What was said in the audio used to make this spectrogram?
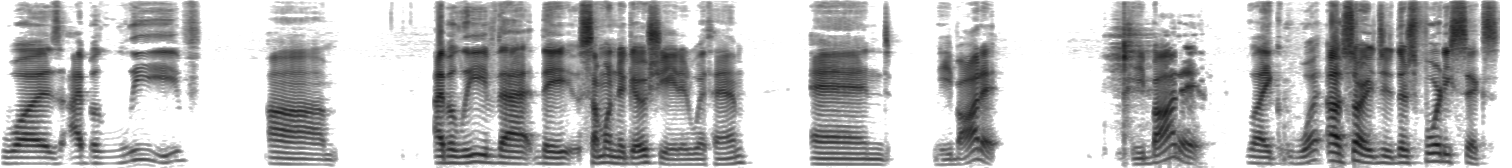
was, I believe, um, I believe that they someone negotiated with him, and he bought it. He bought it. Like what? Oh, sorry, dude. There's 46.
